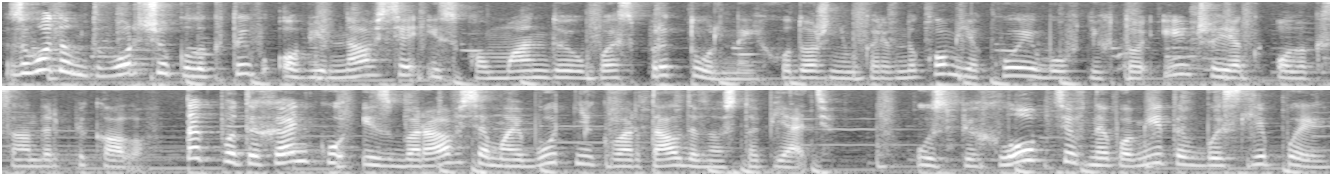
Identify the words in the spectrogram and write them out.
Згодом творчий колектив об'єднався із командою Безпритульний, художнім керівником якої був ніхто інший, як Олександр Пікалов. Так потихеньку і збирався майбутній квартал 95. Успіх хлопців не помітив би сліпий.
